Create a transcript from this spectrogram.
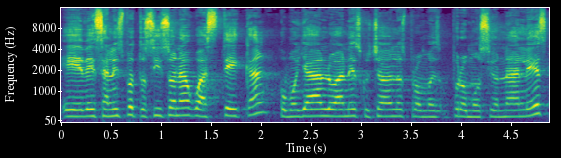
eh, de San Luis Potosí, zona Huasteca, como ya lo han escuchado en los promocionales,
